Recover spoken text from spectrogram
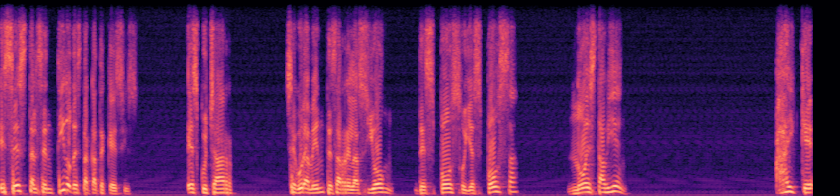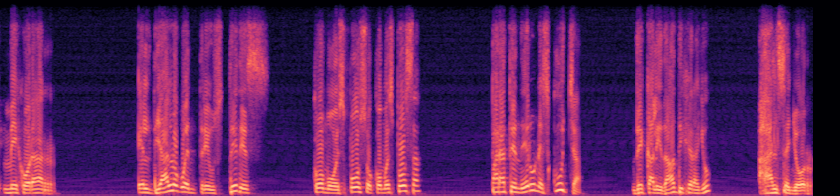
Es este el sentido de esta catequesis. Escuchar seguramente esa relación de esposo y esposa no está bien. Hay que mejorar el diálogo entre ustedes como esposo, como esposa, para tener una escucha de calidad, dijera yo, al Señor.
